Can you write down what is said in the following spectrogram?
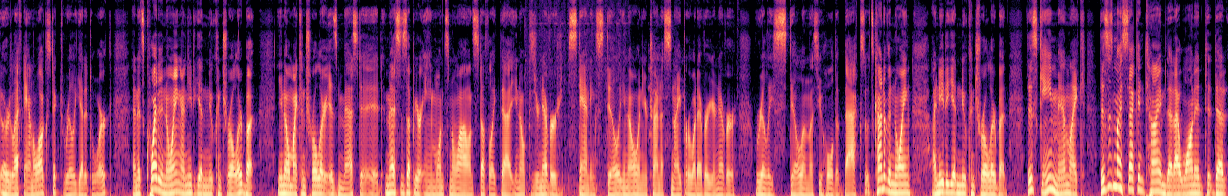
or left analog stick to really get it to work, and it's quite annoying. I need to get a new controller, but you know, my controller is messed. It messes up your aim once in a while and stuff like that, you know, because you're never standing still, you know, when you're trying to snipe or whatever. You're never really still unless you hold it back. So it's kind of annoying. I need to get a new controller, but this game, man, like, this is my second time that I wanted to, that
